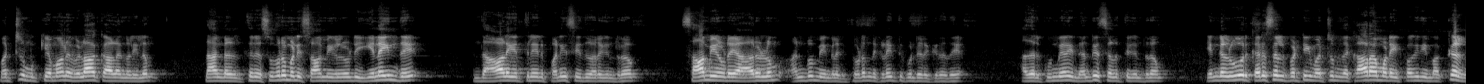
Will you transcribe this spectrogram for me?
மற்றும் முக்கியமான விழா காலங்களிலும் நாங்கள் திரு சுப்பிரமணிய சாமிகளோடு இணைந்து இந்த ஆலயத்திலே பணி செய்து வருகின்றோம். சாமியுடைய அருளும் அன்பும் எங்களுக்கு தொடர்ந்து கிடைத்து கொண்டிருக்கிறது. அதற்கு உண்மையிலே நன்றி செலுத்துகின்றோம். எங்கள் ஊர் கரிசல்பட்டி மற்றும் இந்த காராமடை பகுதி மக்கள்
